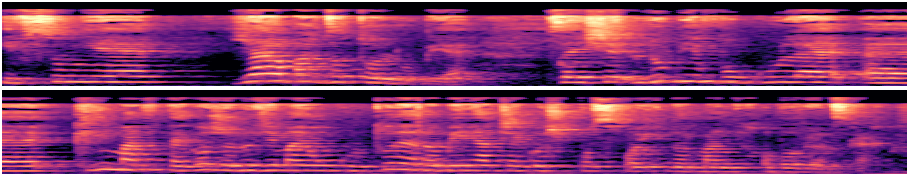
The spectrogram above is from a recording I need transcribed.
I w sumie ja bardzo to lubię. W sensie lubię w ogóle e, klimat tego, że ludzie mają kulturę robienia czegoś po swoich normalnych obowiązkach.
